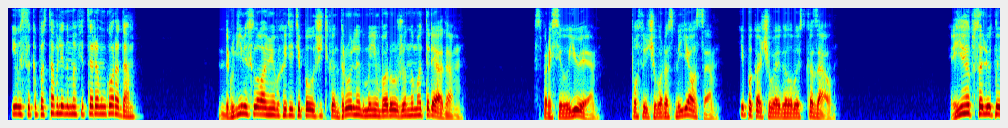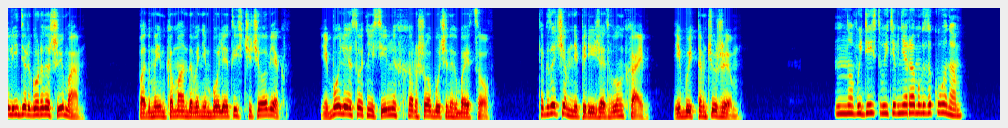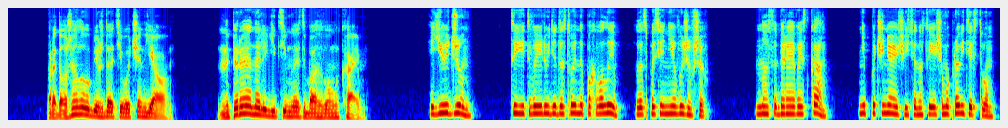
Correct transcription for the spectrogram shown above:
и высокопоставленным офицером города. Другими словами, вы хотите получить контроль над моим вооруженным отрядом? Спросил Юэ, после чего рассмеялся и, покачивая головой, сказал. Я абсолютный лидер города Шима. Под моим командованием более тысячи человек и более сотни сильных и хорошо обученных бойцов. Так зачем мне переезжать в Лонгхайм и быть там чужим? Но вы действуете вне рамок закона. Продолжала убеждать его Чен Яо, напирая на легитимность базы Лонгхайм. Юй Джун, ты и твои люди достойны похвалы за спасение выживших. Но собирая войска, не подчиняющиеся настоящему правительству,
